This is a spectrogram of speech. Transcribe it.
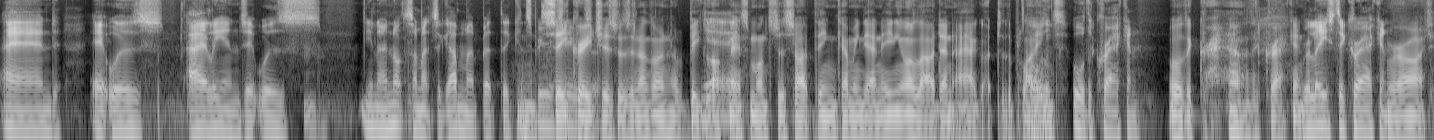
and it was aliens. It was, you know, not so much the government, but the conspiracy. sea creatures was another one, a big Loch Ness monster type thing coming down eating. Although I don't know how it got to the Or the, or the kraken. or the oh, the kraken. Release the kraken. Right.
